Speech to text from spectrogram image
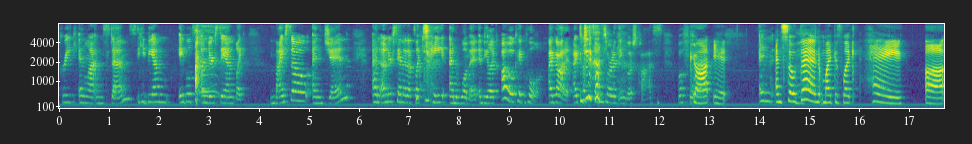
Greek and Latin stems, he'd be un- able to understand like miso and gin and understand that that's like Kate and woman and be like, oh, okay, cool. I got it. I took some sort of English class before. Got it. And And so then Mike is like, hey, uh,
